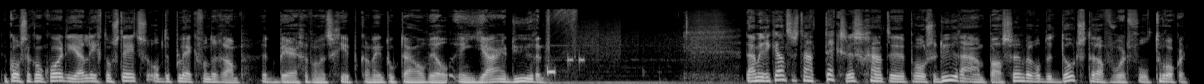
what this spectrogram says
De Costa Concordia ligt nog steeds op de plek van de ramp. Het bergen van het schip kan in totaal wel een jaar duren. De Amerikaanse staat Texas gaat de procedure aanpassen waarop de doodstraf wordt voltrokken.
